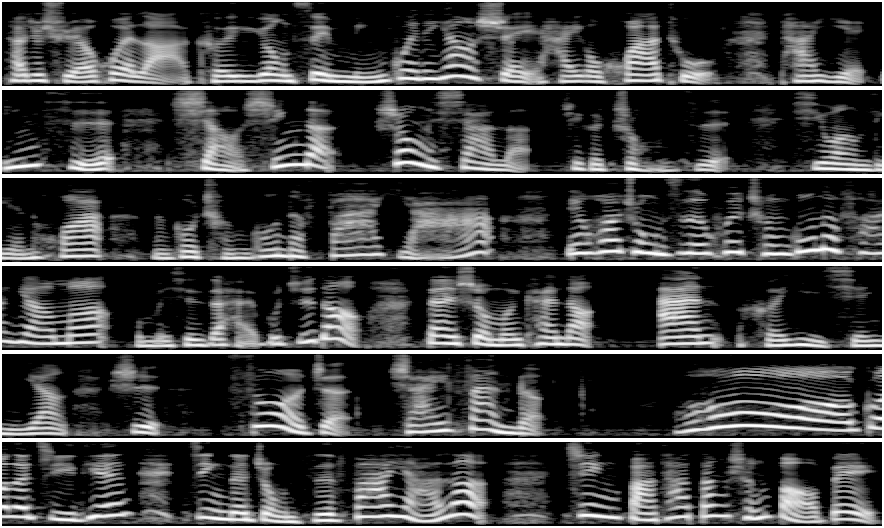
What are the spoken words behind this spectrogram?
他就学会了可以用最名贵的药水，还有花土。他也因此小心的种下了这个种子，希望莲花能够成功的发芽。莲花种子会成功的发芽吗？我们现在还不知道。但是我们看到安和以前一样是。坐着摘饭的哦。过了几天，静的种子发芽了，静把它当成宝贝，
